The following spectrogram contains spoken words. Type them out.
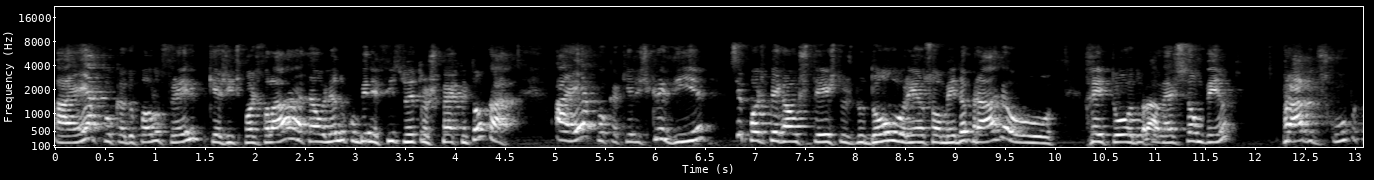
a, época do Paulo Freire, que a gente pode falar, ah, tá olhando com benefício do retrospecto, então tá. A época que ele escrevia, você pode pegar os textos do Dom Lourenço Almeida Braga, o reitor do Prado. Colégio São Bento, Prado, desculpa.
